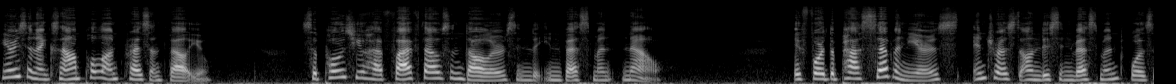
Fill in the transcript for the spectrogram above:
Here is an example on present value. Suppose you have $5,000 in the investment now. If for the past seven years, interest on this investment was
